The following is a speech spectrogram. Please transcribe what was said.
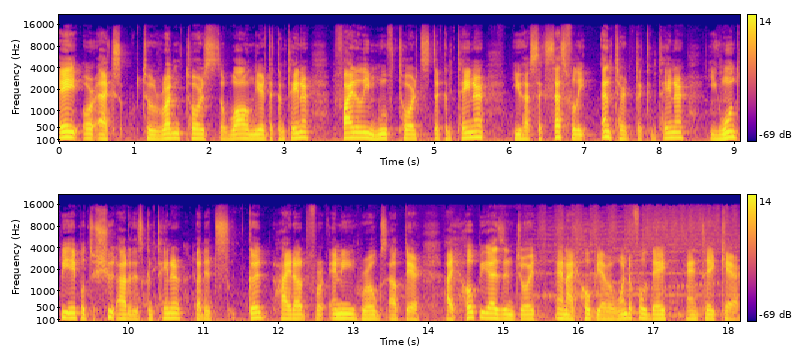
A or X to run towards the wall near the container. Finally, move towards the container. You have successfully entered the container. You won't be able to shoot out of this container, but it's good hideout for any rogues out there. I hope you guys enjoyed, and I hope you have a wonderful day and take care.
